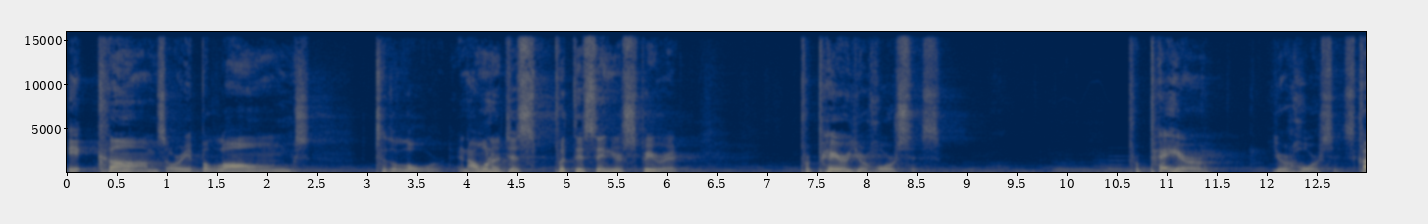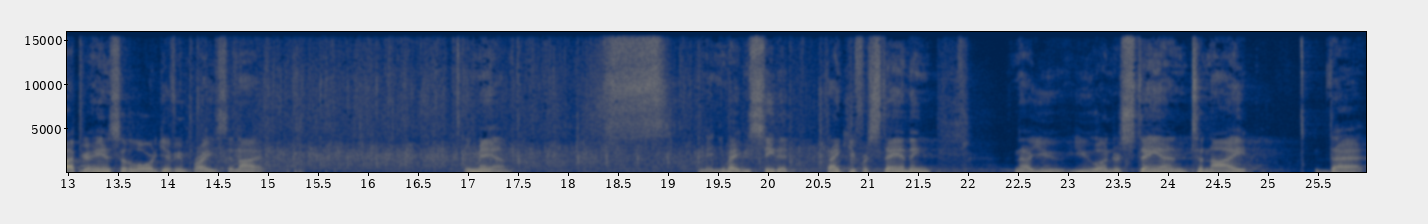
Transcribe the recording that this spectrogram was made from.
it comes or it belongs to the Lord. And I want to just put this in your spirit prepare your horses. Prepare your horses. Clap your hands to the Lord, give him praise tonight. Amen. Amen. You may be seated. Thank you for standing. Now you you understand tonight that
